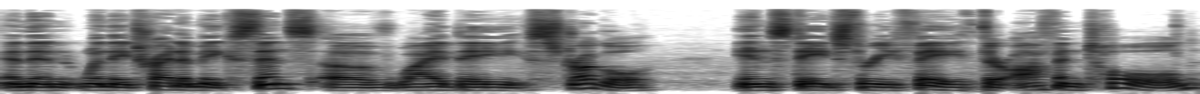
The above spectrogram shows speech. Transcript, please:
And then when they try to make sense of why they struggle in stage three faith, they're often told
